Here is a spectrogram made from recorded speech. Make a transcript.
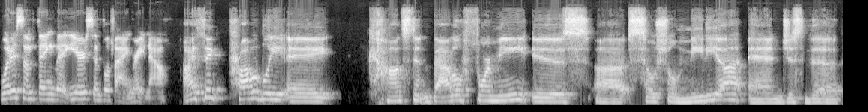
what is something that you're simplifying right now? I think probably a constant battle for me is uh, social media and just the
